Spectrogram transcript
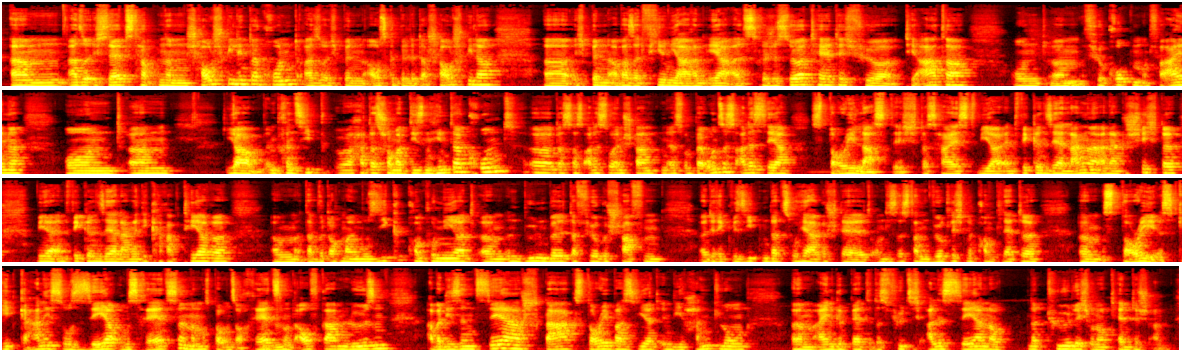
Ähm, also ich selbst habe einen Schauspielhintergrund, also ich bin ausgebildeter Schauspieler. Äh, ich bin aber seit vielen Jahren eher als Regisseur tätig für Theater und ähm, mhm. für Gruppen und Vereine. Und ähm, ja, im Prinzip äh, hat das schon mal diesen Hintergrund, äh, dass das alles so entstanden ist. Und bei uns ist alles sehr storylastig. Das heißt, wir entwickeln sehr lange an der Geschichte, wir entwickeln sehr lange die Charaktere. Ähm, da wird auch mal Musik komponiert, ähm, ein Bühnenbild dafür geschaffen, äh, die Requisiten dazu hergestellt und es ist dann wirklich eine komplette ähm, Story. Es geht gar nicht so sehr ums Rätseln, man muss bei uns auch Rätsel mhm. und Aufgaben lösen, aber die sind sehr stark storybasiert in die Handlung ähm, eingebettet. Das fühlt sich alles sehr natürlich und authentisch an.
